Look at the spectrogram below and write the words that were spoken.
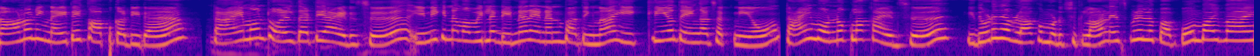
நானும் இன்னைக்கு நைட்டே காப்பு கட்டிட்டேன். டைமும் டுவெல் தேர்ட்டி ஆயிடுச்சு. இன்னைக்கு நம்ம வீட்டில் டின்னர் என்னன்னு பார்த்தீங்கன்னா இட்லியும் தேங்காய் சட்னியும். டைம் ஒன் ஓ கிளாக் ஆயிடுச்சு. இதோட இந்த விளாக்கு முடிச்சுக்கலாம் நெக்ஸ்ட் வீடியோவில் பார்ப்போம் பாய் பாய்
